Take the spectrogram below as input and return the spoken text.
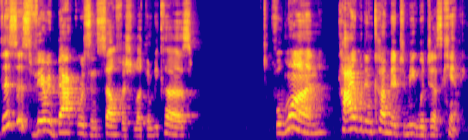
this is very backwards and selfish looking because, for one, Kai wouldn't come there to meet with just Kimmy.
